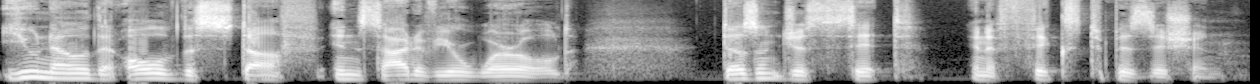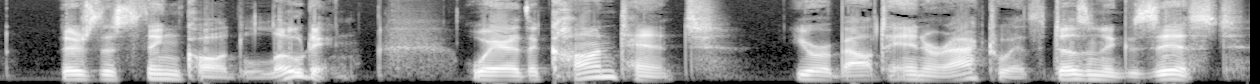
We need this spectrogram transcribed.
you know that all of the stuff inside of your world doesn't just sit in a fixed position. There's this thing called loading, where the content you're about to interact with doesn't exist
